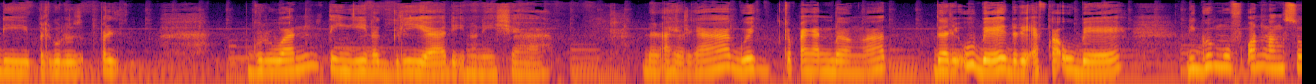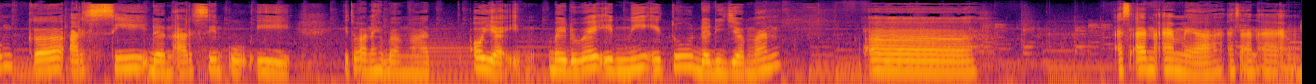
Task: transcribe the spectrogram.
di perguru, perguruan tinggi negeri ya di Indonesia. Dan akhirnya gue kepengen banget dari UB dari FKUB ini gue move on langsung ke Arsi dan Arsin UI itu aneh banget. Oh ya by the way ini itu udah di zaman uh, SNM ya SNM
